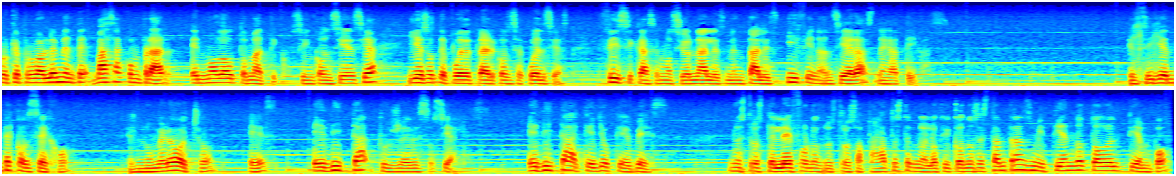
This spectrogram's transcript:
porque probablemente vas a comprar en modo automático, sin conciencia, y eso te puede traer consecuencias físicas, emocionales, mentales y financieras negativas. El siguiente consejo, el número 8, es edita tus redes sociales. Edita aquello que ves. Nuestros teléfonos, nuestros aparatos tecnológicos nos están transmitiendo todo el tiempo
